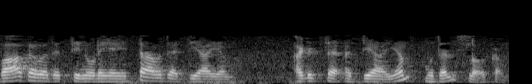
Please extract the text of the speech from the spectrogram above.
பாகவதத்தினுடைய எட்டாவது அத்தியாயம் அடுத்த அத்தியாயம் முதல் ஸ்லோகம்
